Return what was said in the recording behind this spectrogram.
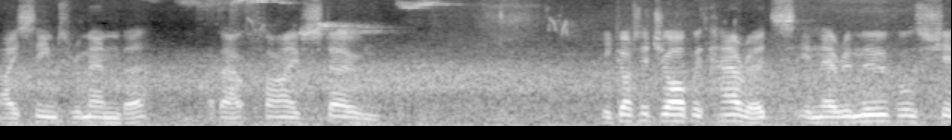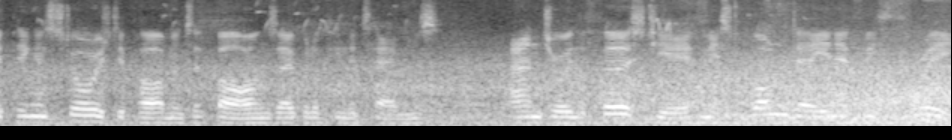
I seem to remember, about five stone. He got a job with Harrods in their removals, shipping and storage department at Barnes overlooking the Thames and during the first year missed one day in every three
